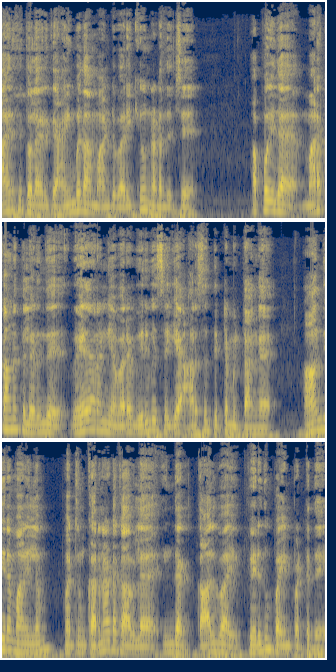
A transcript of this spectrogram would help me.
ஆயிரத்தி தொள்ளாயிரத்தி ஐம்பதாம் ஆண்டு வரைக்கும் நடந்துச்சு. அப்போ இதை மரக்காணத்திலிருந்து வேதாரண்யம் வர விரிவு செய்ய அரசு திட்டமிட்டாங்க. ஆந்திர மாநிலம் மற்றும் கர்நாடகாவில் இந்த கால்வாய் பெரிதும் பயன்பட்டது.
